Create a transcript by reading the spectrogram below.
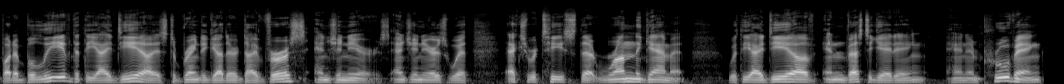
but I believe that the idea is to bring together diverse engineers, engineers with expertise that run the gamut, with the idea of investigating and improving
